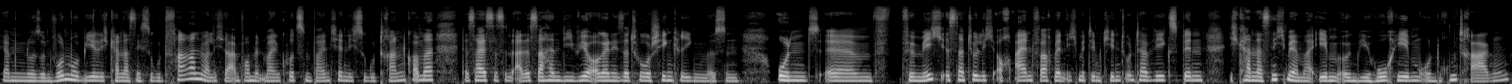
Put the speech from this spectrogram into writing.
wir haben nur so ein Wohnmobil, ich kann das nicht so gut fahren, weil ich da einfach mit meinen kurzen Beinchen nicht so gut drankomme. Das heißt, das sind alles Sachen, die wir organisatorisch hinkriegen müssen. Und ähm, für mich ist natürlich auch einfach, wenn ich mit dem Kind unterwegs bin, ich kann das nicht mehr mal eben irgendwie hochheben und rumtragen.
